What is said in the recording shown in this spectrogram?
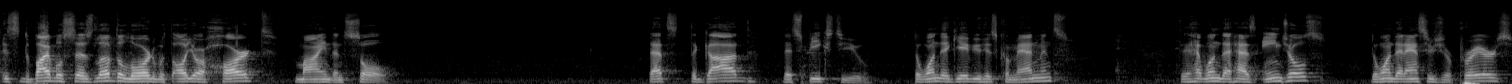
the Bible says, love the Lord with all your heart, mind, and soul. That's the God that speaks to you, the one that gave you his commandments, the one that has angels, the one that answers your prayers,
